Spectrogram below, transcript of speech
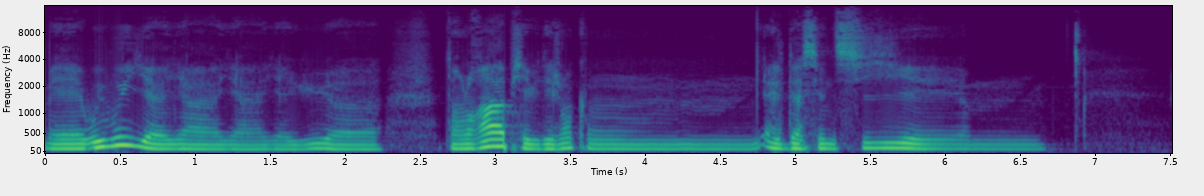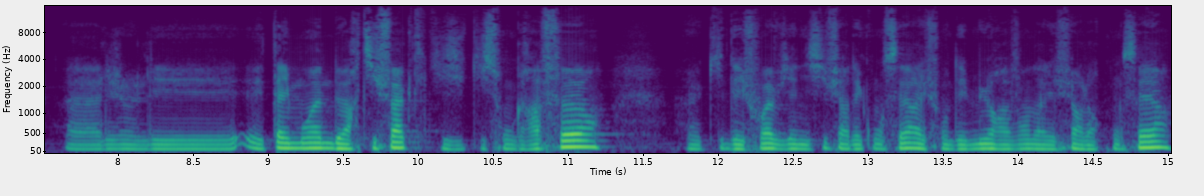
Mais oui, oui, il y y a- eu dans le rap, il y a eu des gens qui ont Elda Sensi et euh, les, les, Time One de Artifact qui, qui sont graffeurs, euh, qui des fois viennent ici faire des concerts, ils font des murs avant d'aller faire leurs concerts.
